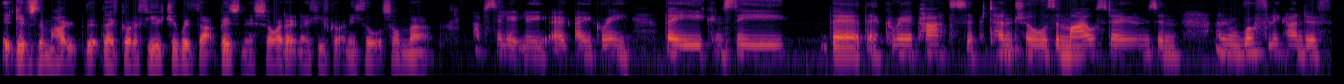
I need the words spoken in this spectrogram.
it gives them hope that they've got a future with that business. So I don't know if you've got any thoughts on that. Absolutely, I, I agree. They can see their their career paths, their potentials and milestones and and roughly kind of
